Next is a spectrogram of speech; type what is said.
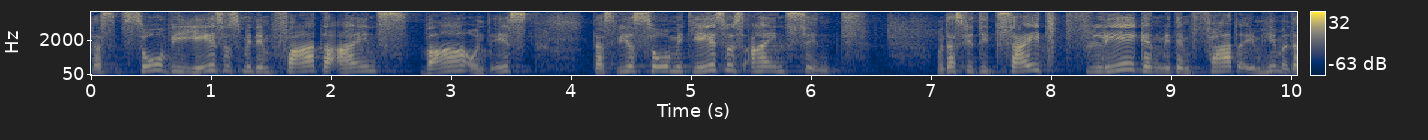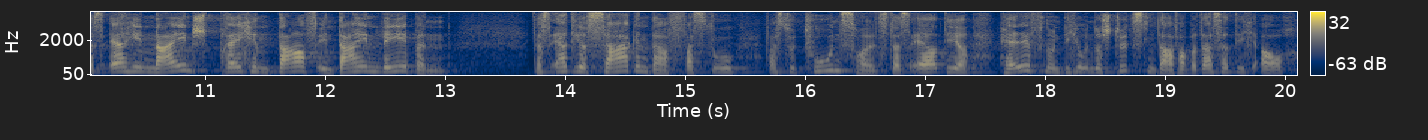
Dass so wie Jesus mit dem Vater eins war und ist, dass wir so mit Jesus eins sind. Und dass wir die Zeit pflegen mit dem Vater im Himmel, dass er hineinsprechen darf in dein Leben, dass er dir sagen darf, was du, was du tun sollst, dass er dir helfen und dich unterstützen darf, aber dass er dich auch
